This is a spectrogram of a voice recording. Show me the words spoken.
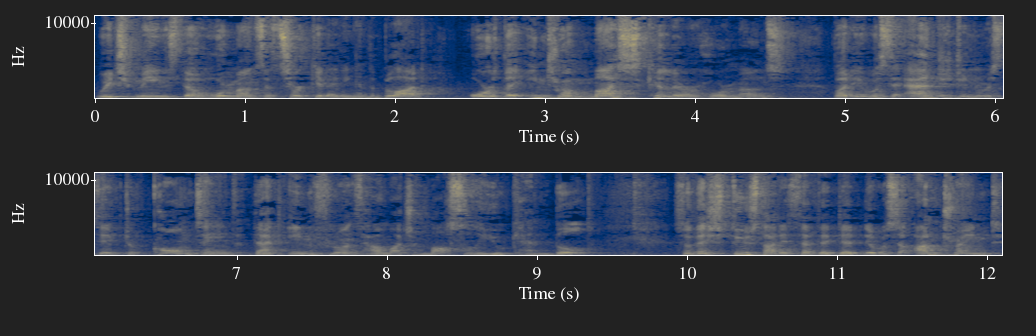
which means the hormones that's circulating in the blood, or the intramuscular hormones, but it was the androgen receptor content that influenced how much muscle you can build. So there's two studies that they did. There was an untrained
